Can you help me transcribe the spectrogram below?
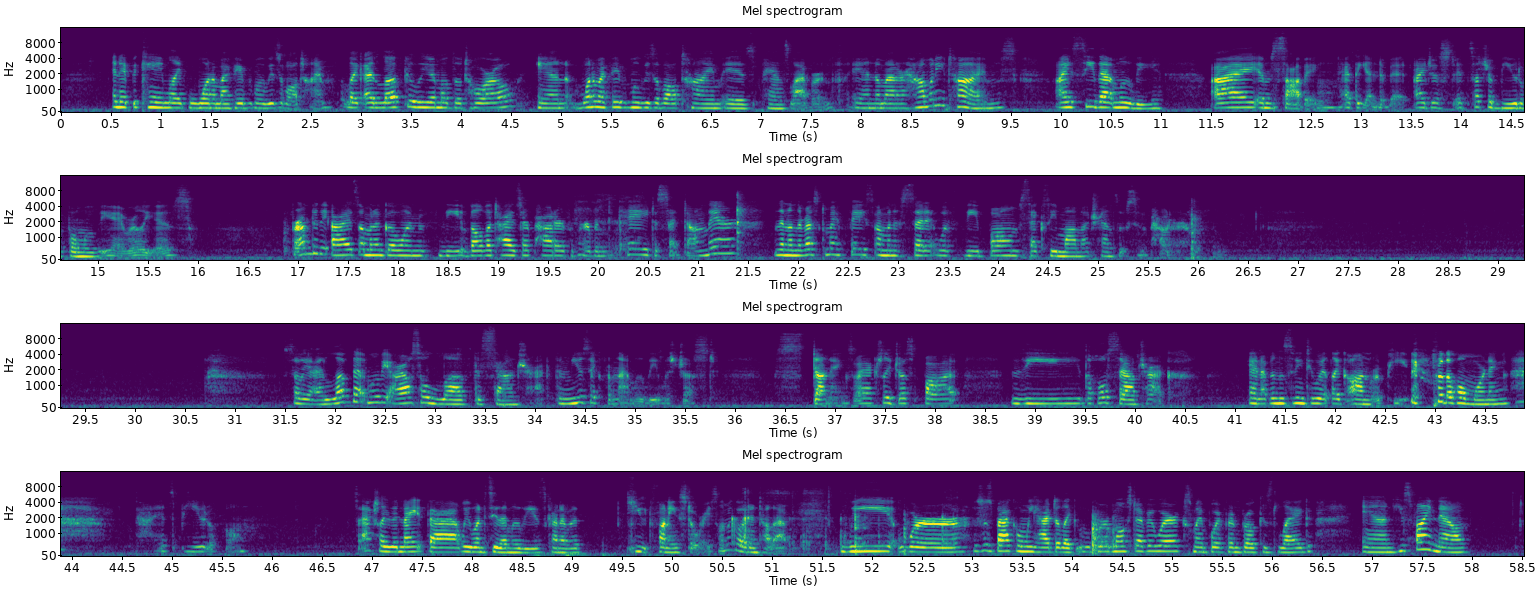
and it became like one of my favorite movies of all time. Like I love Guillermo del Toro and one of my favorite movies of all time is Pan's Labyrinth and no matter how many times I see that movie I am sobbing at the end of it. I just, it's such a beautiful movie, it really is. For under the eyes, I'm going to go in with the Velvetizer powder from Urban Decay to set down there. And then on the rest of my face, I'm going to set it with the Balm Sexy Mama translucent powder. So yeah, I love that movie. I also love the soundtrack. The music from that movie was just stunning. So I actually just bought the the whole soundtrack and I've been listening to it like on repeat for the whole morning. God, it's beautiful. Actually the night that we went to see that movie is kind of a cute funny story so let me go ahead and tell that. We were this was back when we had to like uber most everywhere because my boyfriend broke his leg and he's fine now.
